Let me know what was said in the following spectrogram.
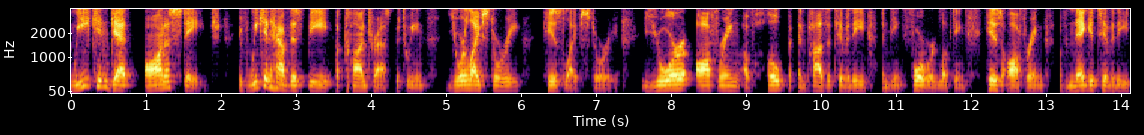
we can get on a stage, if we can have this be a contrast between your life story, his life story, your offering of hope and positivity and being forward looking, his offering of negativity,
